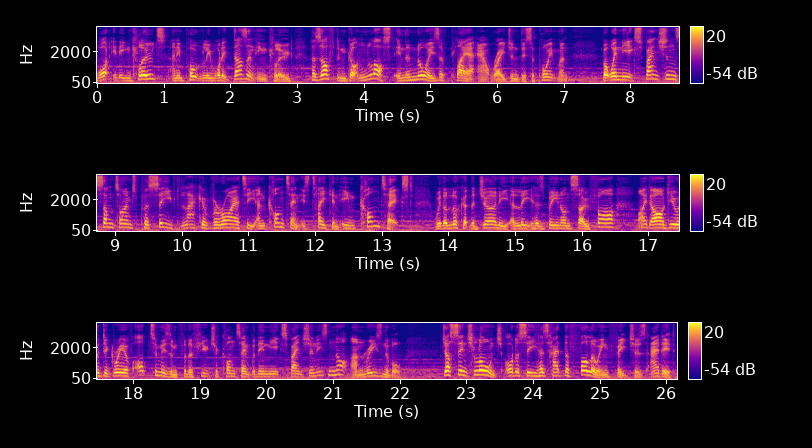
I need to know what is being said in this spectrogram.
what it includes and importantly what it doesn't include has often gotten lost in the noise of player outrage and disappointment. But when the expansion's sometimes perceived lack of variety and content is taken in context with a look at the journey Elite has been on so far I'd argue a degree of optimism for the future content within the expansion is not unreasonable. Just since launch Odyssey has had the following features added.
